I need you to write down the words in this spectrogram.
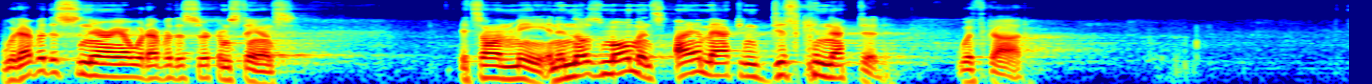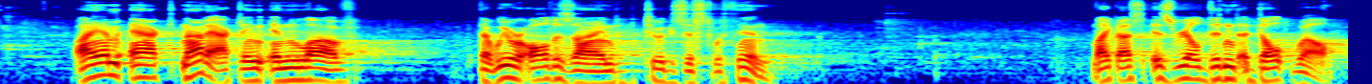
Whatever the scenario, whatever the circumstance, it's on me. And in those moments, I am acting disconnected with God. I am act, not acting in love that we were all designed to exist within. Like us, Israel didn't adult well.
